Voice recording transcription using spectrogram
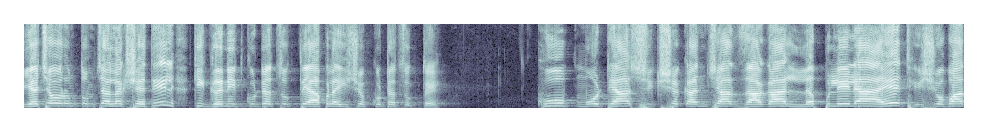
याच्यावरून तुमच्या लक्षात येईल की गणित कुठं चुकते आपला हिशोब कुठं चुकतोय. खूप मोठ्या शिक्षकांच्या जागा लपलेल्या आहेत हिशोबात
